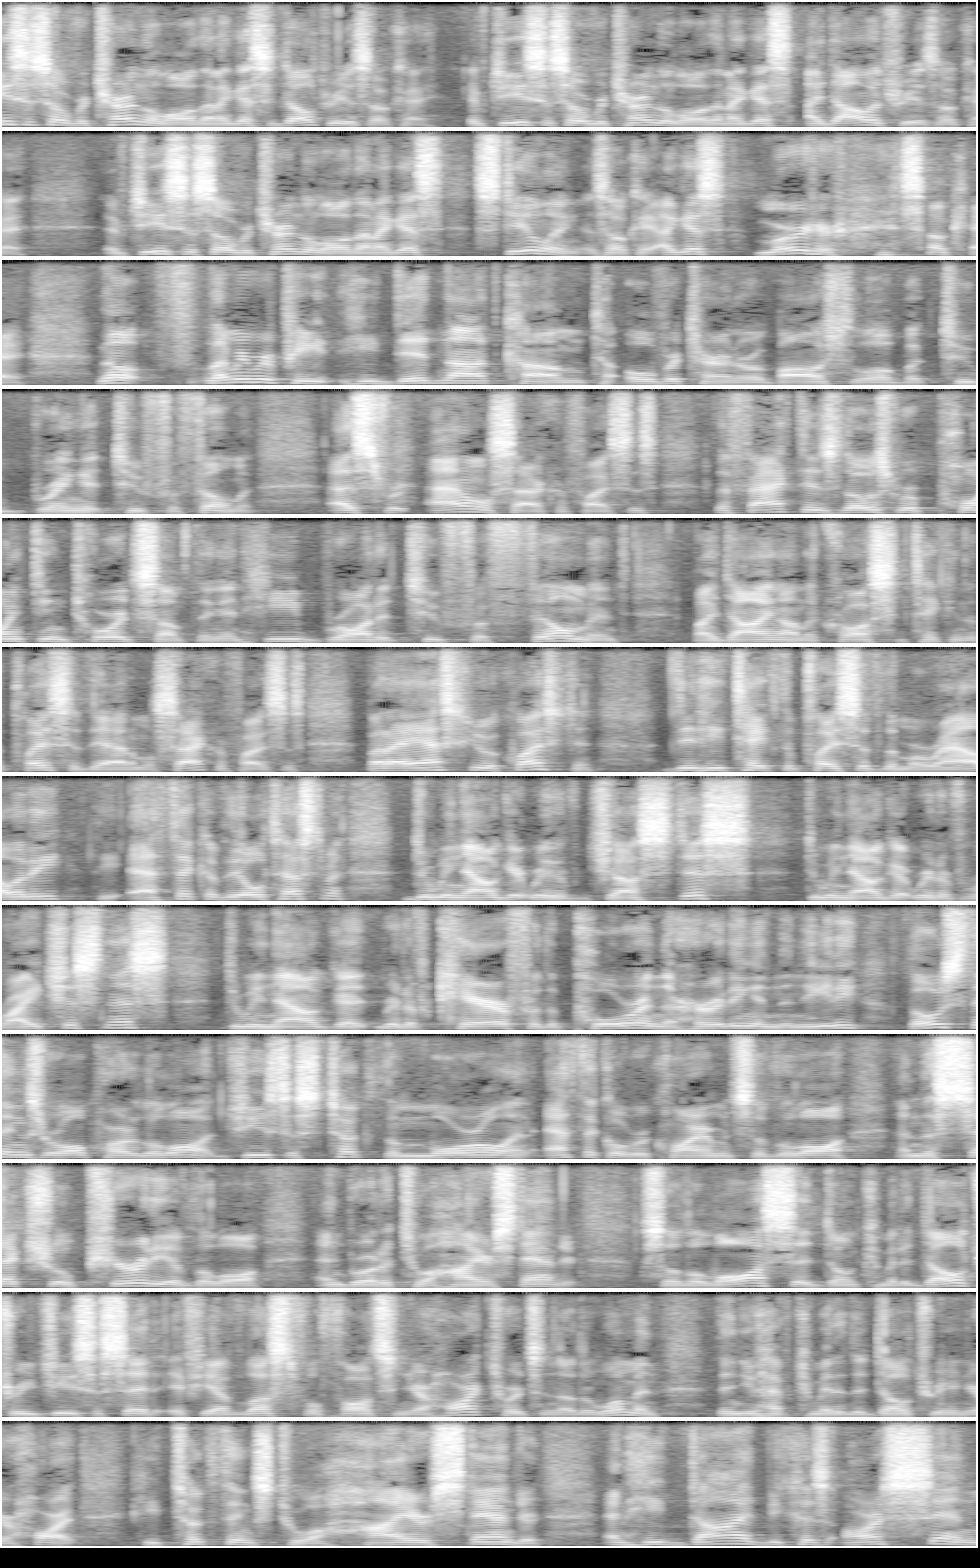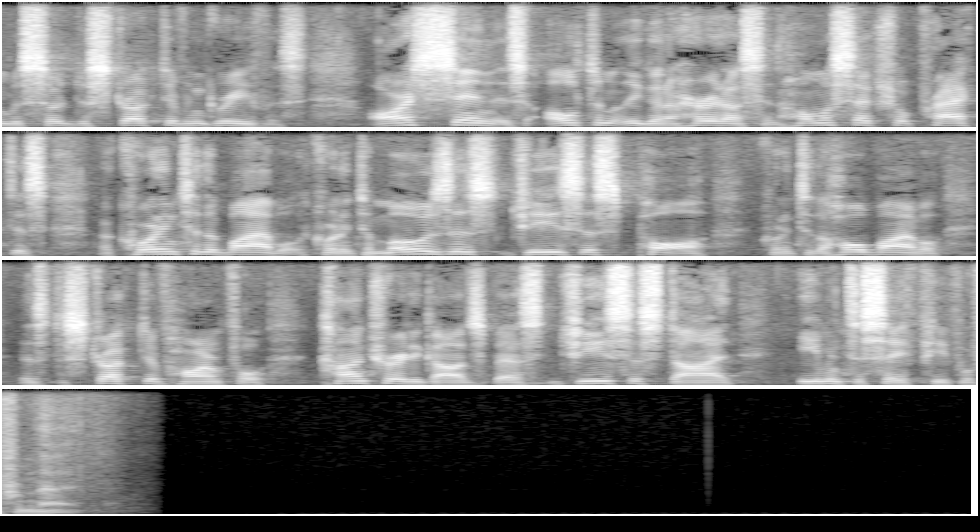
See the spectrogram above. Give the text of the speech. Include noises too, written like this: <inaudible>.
Jesus overturned the law, then I guess adultery is okay. If Jesus overturned the law, then I guess idolatry is okay. If Jesus overturned the law, then I guess stealing is okay. I guess murder <laughs> is okay. No, let me repeat. He did not come to overturn or abolish the law, but to bring it to fulfillment. As for animal sacrifices, the fact is those were pointing towards something, and he brought it to fulfillment by dying on the cross and taking the place of the animal sacrifices. But I ask you a question Did he take the place of the morality, the ethic of the Old Testament? Do we now get rid of justice? Do we now get rid of righteousness? Do we now get rid of care for the poor and the hurting and the needy? Those things are all part of the law. Jesus took the moral and ethical requirements of the law and the sexual purity of the law and brought it to a higher standard. So the law said, don't commit adultery. Jesus said, if you have lustful thoughts in your heart towards another woman, then you have committed adultery in your heart. He took things to a higher standard. And he died because our sin was so destructive and grievous. Our sin is ultimately going to hurt us in homosexual practice practice, according to the Bible, according to Moses, Jesus, Paul, according to the whole Bible, is destructive, harmful, contrary to God's best. Jesus died even to save people from that.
